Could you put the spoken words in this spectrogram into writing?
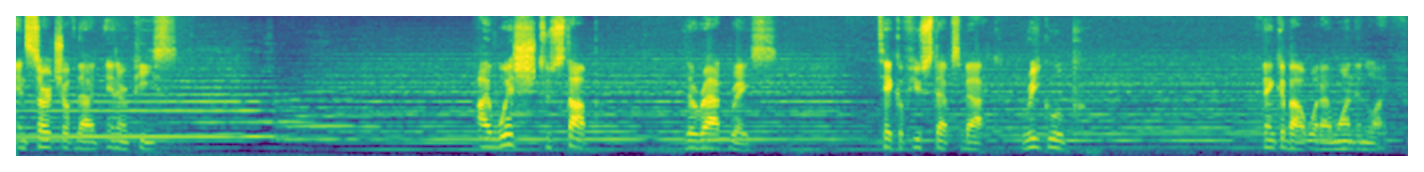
in search of that inner peace. I wish to stop the rat race, take a few steps back, regroup, think about what I want in life,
